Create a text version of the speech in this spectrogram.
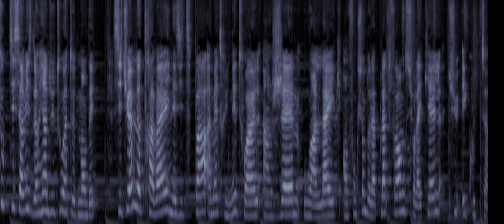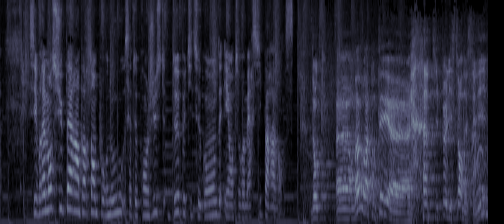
tout petit service de rien du tout à te demander. Si tu aimes notre travail, n'hésite pas à mettre une étoile, un j'aime ou un like en fonction de la plateforme sur laquelle tu écoutes. C'est vraiment super important pour nous, ça te prend juste deux petites secondes et on te remercie par avance. Donc, euh, on va vous raconter euh, un petit peu l'histoire de Céline.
